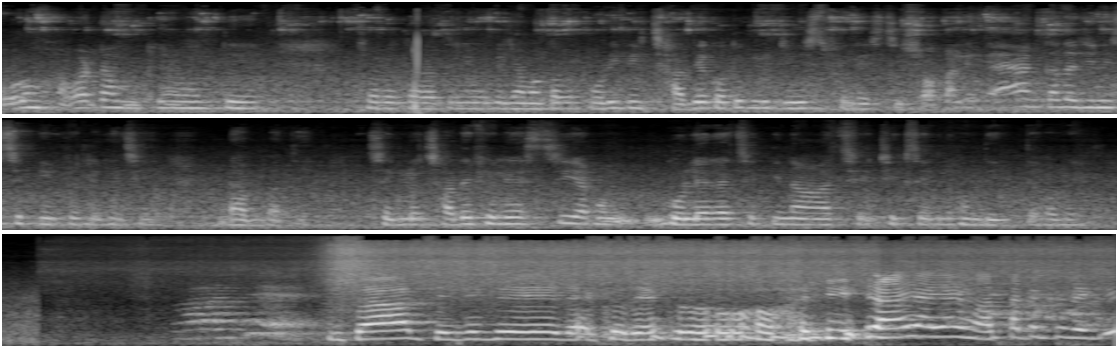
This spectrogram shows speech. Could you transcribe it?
গরম হাওয়াটা মুখের মধ্যে। চলো তাড়াতাড়ি ওকে জামা কাপড় পরিয়ে দিই। ছাদে কতগুলো জিনিস ফেলে এসেছি। সকালে এক গাদা জিনিসে পিঁপড়ে লেগেছে ডাব্বাতে। সেগুলো ছাদে ফেলে এসেছি, এখন গলে গেছে কি না আছে, ঠিক সেগুলো এখন দেখতে হবে। দেখো দেখো আয় আয় আয়, মাথাটা একটু দেখি,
